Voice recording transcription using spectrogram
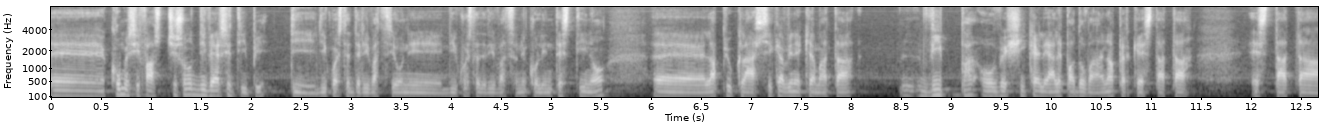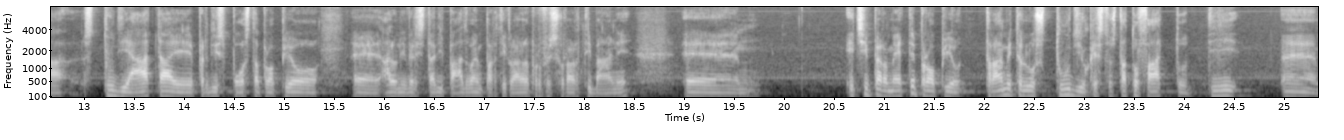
Eh, come si fa? Ci sono diversi tipi di, di, queste, derivazioni, di queste, derivazioni, con l'intestino, eh, la più classica viene chiamata VIP o vescica ileale padovana perché è stata è stata studiata e predisposta proprio eh, all'Università di Padova, in particolare dal professor Artibani, eh, e ci permette proprio, tramite lo studio che è stato fatto, di, eh,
